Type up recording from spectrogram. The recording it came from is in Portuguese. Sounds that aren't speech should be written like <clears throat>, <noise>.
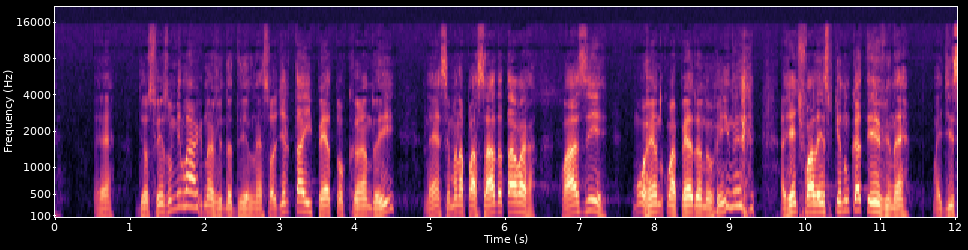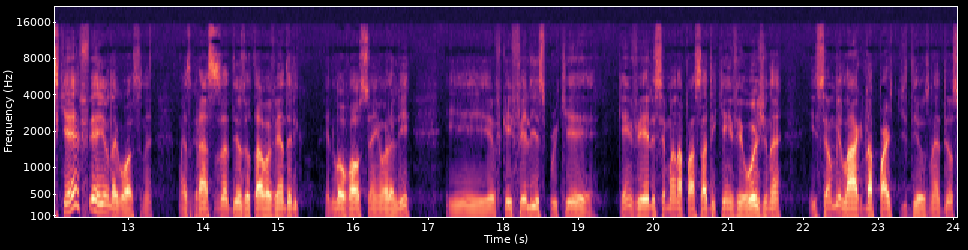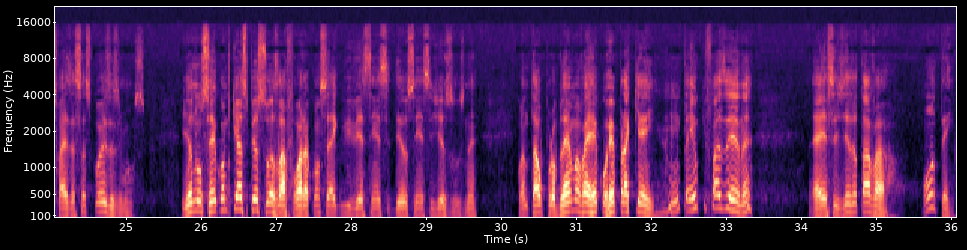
É, Deus fez um milagre na vida dele, né? Só de ele estar tá aí pé tocando aí, né? Semana passada estava quase morrendo com a pedra no rim, né? <laughs> A gente fala isso porque nunca teve, né? Mas diz que é feio o negócio, né? Mas graças a Deus, eu estava vendo ele, ele louvar o Senhor ali, e eu fiquei feliz, porque quem vê ele semana passada e quem vê hoje, né? Isso é um milagre da parte de Deus, né? Deus faz essas coisas, irmãos. E eu não sei como que as pessoas lá fora conseguem viver sem esse Deus, sem esse Jesus, né? Quando está o problema, vai recorrer para quem? <laughs> Não tem o que fazer, né? É, esses dias eu estava, ontem,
